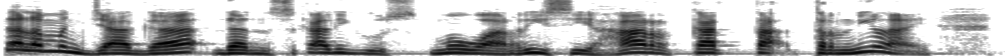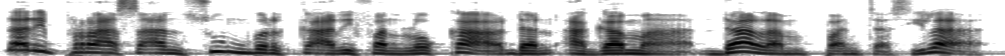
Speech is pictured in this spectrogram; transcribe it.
dalam menjaga dan sekaligus mewarisi harkat tak ternilai dari perasaan sumber kearifan lokal dan agama dalam Pancasila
